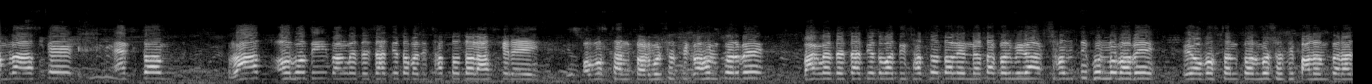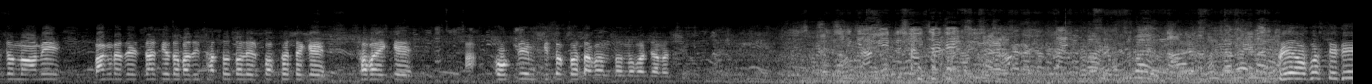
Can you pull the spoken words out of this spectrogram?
আমরা আজকে একদম রাত অবধি বাংলাদেশ জাতীয়তাবাদী ছাত্র দল আজকের এই অবস্থান কর্মসূচি গ্রহণ করবে। বাংলাদেশ জাতীয়তাবাদী ছাত্র দলের নেতাকর্মীরা শান্তিপূর্ণভাবে এই অবস্থান কর্মসূচি পালন করার জন্য আমি বাংলাদেশ জাতীয়তাবাদী ছাত্র দলের পক্ষ থেকে সবাইকে অগ্রিম কৃতজ্ঞতা এবং ধন্যবাদ জানাচ্ছি। প্রিয় উপস্থিতি,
